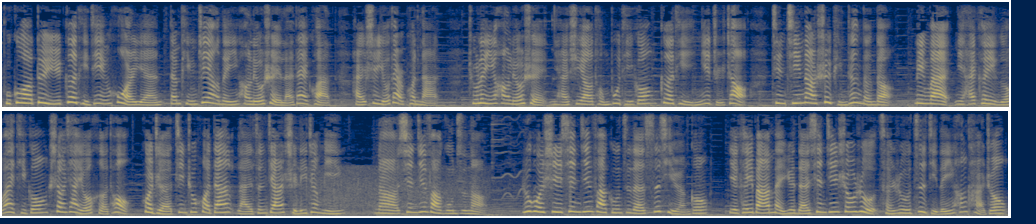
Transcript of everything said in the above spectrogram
不过，对于个体经营户而言，单凭这样的银行流水来贷款还是有点困难。除了银行流水，你还需要同步提供个体营业执照、近期纳税凭证等等。另外，你还可以额外提供上下游合同或者进出货单来增加实力证明。那现金发工资呢？如果是现金发工资的私企员工，也可以把每月的现金收入存入自己的银行卡中，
